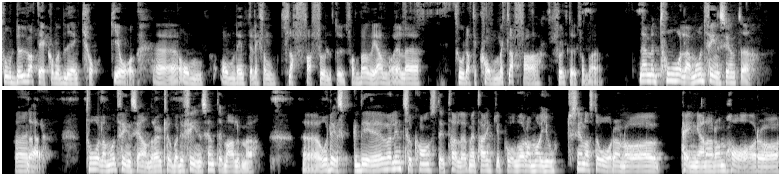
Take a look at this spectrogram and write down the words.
tror du att det kommer bli en krock i år? Eh, om, om det inte liksom klaffar fullt ut från början? Eller tror du att det kommer klaffa fullt ut från början? Nej men tålamod finns ju inte Nej. där. Tålamod finns i andra klubbar, det finns inte i Malmö. Eh, och det, det, är väl inte så konstigt heller med tanke på vad de har gjort de senaste åren och pengarna de har och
